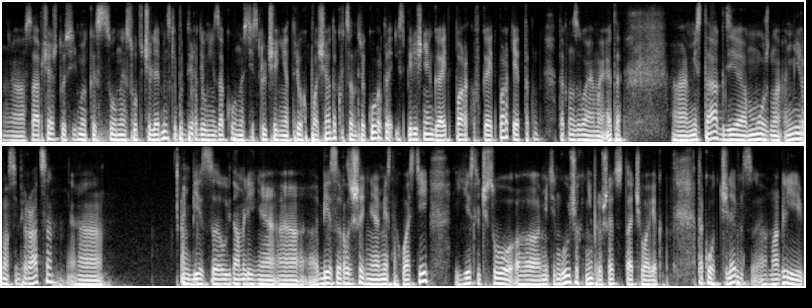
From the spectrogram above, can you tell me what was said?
а, сообщает, что седьмой кассационный суд в Челябинске подтвердил незаконность исключения трех площадок в центре города из перечня гайд-парков. Гайд-парки, это так, так называемые, это а, места, где можно мирно собираться, без уведомления, а, без разрешения местных властей, если число а, митингующих не превышает 100 человек. Так вот, челябинцы могли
